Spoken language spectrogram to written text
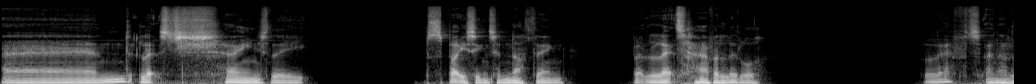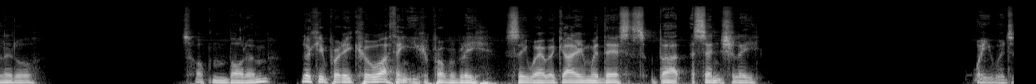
and let's change the spacing to nothing, but let's have a little left and a little top and bottom looking pretty cool. I think you could probably see where we're going with this, but essentially, we would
